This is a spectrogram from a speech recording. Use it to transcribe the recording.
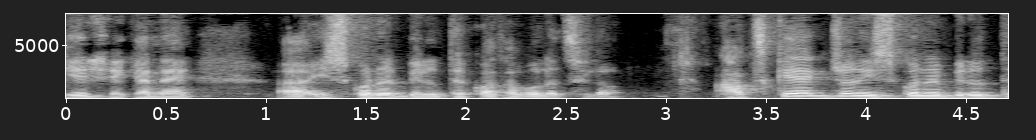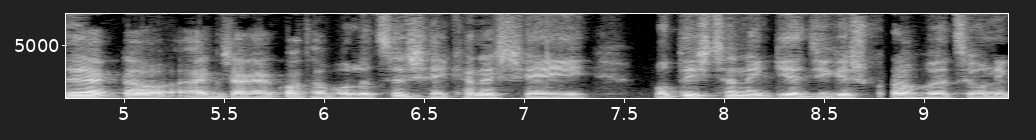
গিয়ে সেখানে ইসকনের বিরুদ্ধে কথা বলেছিল। আজকে একজন ইসকনের বিরুদ্ধে একটা, এক জায়গায় কথা বলেছে, সেইখানে সেই প্রতিষ্ঠানে গিয়ে জিজ্ঞেস করা হয়েছে উনি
